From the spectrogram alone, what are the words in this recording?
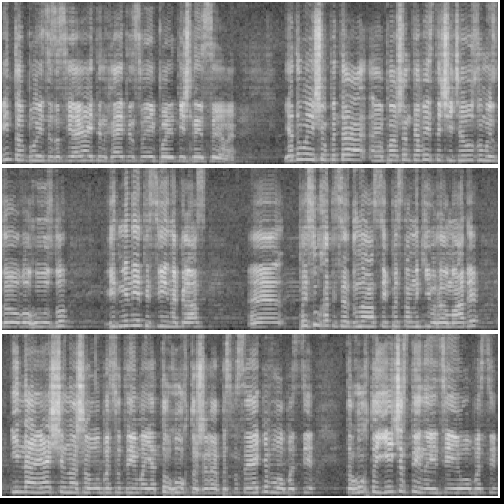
Він турбується за свій рейтинг, рейтинг своєї політичної сили. Я думаю, що Петра е, Порошенка вистачить розуму і здорового глузду відмінити свій наказ, е, прислухатися до нас як представників громади, і нарешті наша область отримає того, хто живе безпосередньо в області, того, хто є частиною цієї області,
